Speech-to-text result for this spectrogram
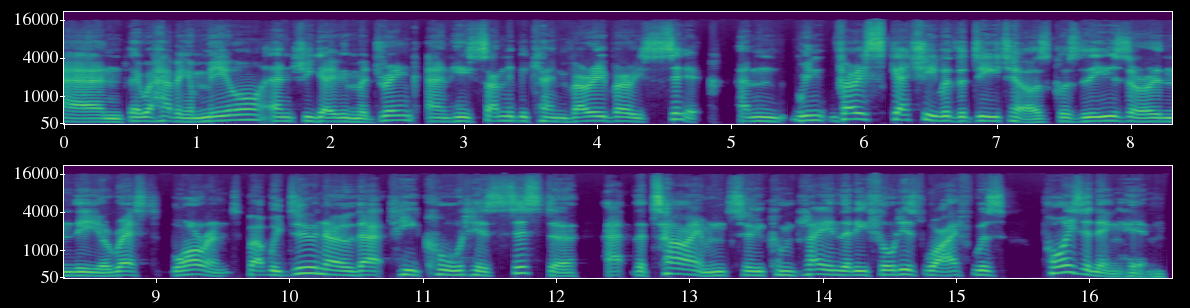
and they were having a meal and she gave him a drink and he suddenly became very, very sick. And we very sketchy with the details because these are in the arrest warrant. But we do know that he called his sister at the time to complain that he thought his wife was poisoning him.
